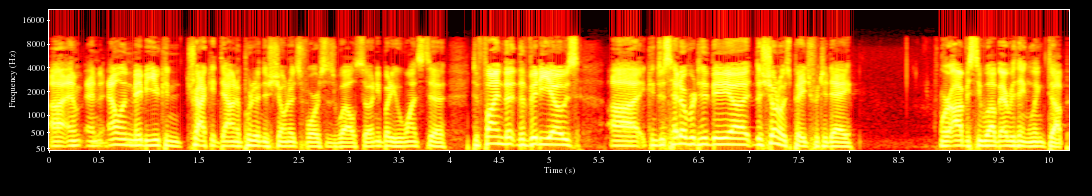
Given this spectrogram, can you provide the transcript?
Uh, and, and, Ellen, maybe you can track it down and put it in the show notes for us as well. So anybody who wants to to find the, the videos uh, can just head over to the uh, the show notes page for today where obviously we'll have everything linked up.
